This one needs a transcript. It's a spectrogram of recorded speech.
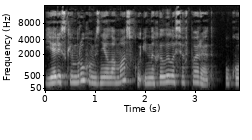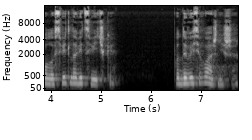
Я різким рухом зняла маску і нахилилася вперед, у коло світла від свічки. Подивись уважніше,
